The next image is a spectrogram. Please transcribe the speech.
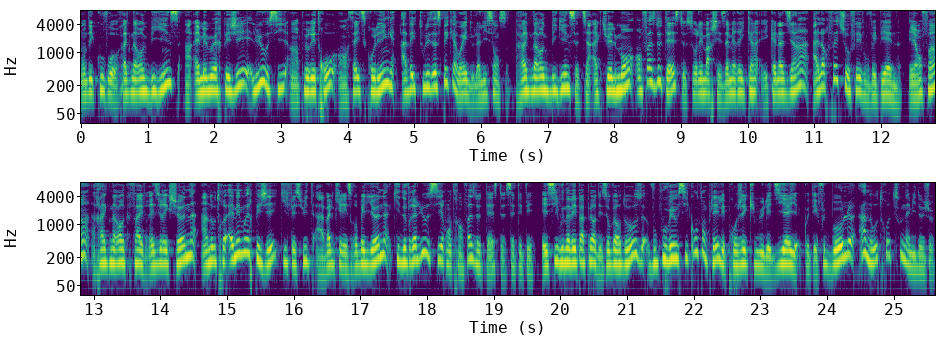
on découvre Ragnarok Begins, un MMORPG lui aussi un peu rétro en side-scrolling avec tous les aspects kawaii de la licence. Ragnarok Begins tient actuellement en phase de test sur les marchés américains et canadiens, alors faites chauffer vos VPN. Et enfin, Ragnarok 5 Resurrection, un autre MMORPG qui fait suite à Valkyrie's Rebellion, qui devrait lui aussi rentrer en phase de test cet été. Et si vous n'avez pas peur des overdoses, vous pouvez aussi contempler les projets cumulés d'EA côté football, un autre tsunami de jeu.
